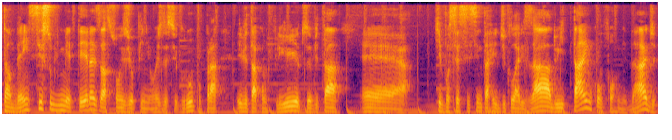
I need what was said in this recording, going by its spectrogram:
também se submeter às ações e opiniões desse grupo para evitar conflitos, evitar é, que você se sinta ridicularizado e estar tá em conformidade,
